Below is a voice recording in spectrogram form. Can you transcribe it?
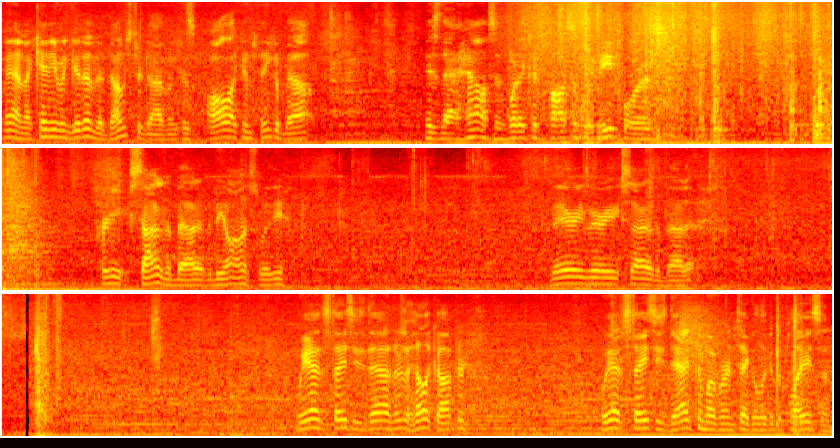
Man, I can't even get into dumpster diving because all I can think about is that house and what it could possibly be for us. Pretty excited about it, to be honest with you. Very, very excited about it. We had Stacy's dad, there's a helicopter. We had Stacy's dad come over and take a look at the place and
